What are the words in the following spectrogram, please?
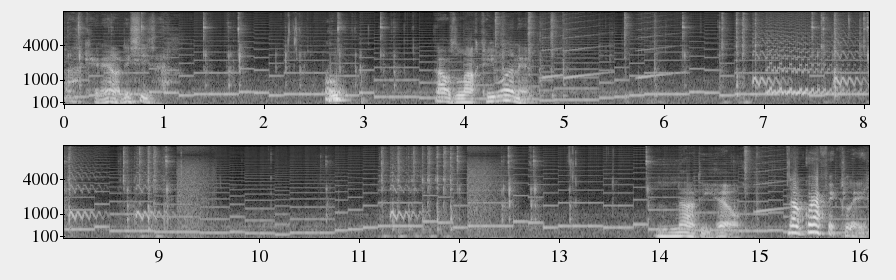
Fucking hell, this is... Oh, that was lucky, wasn't it? Bloody hell. Now graphically,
